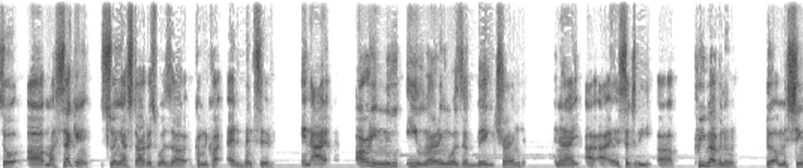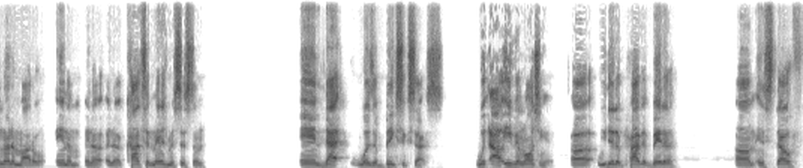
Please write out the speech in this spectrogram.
So uh, my second swing at startups was a company called Adventive, and I already knew e-learning was a big trend, and then I, I, I essentially uh, pre-revenue built a machine learning model and a, in a, a content management system, and that was a big success without even launching it. Uh, we did a private beta um, in stealth,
